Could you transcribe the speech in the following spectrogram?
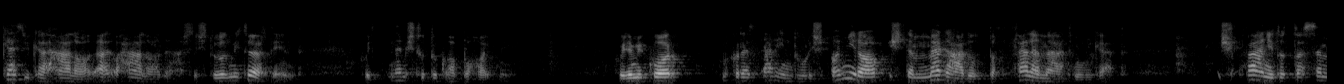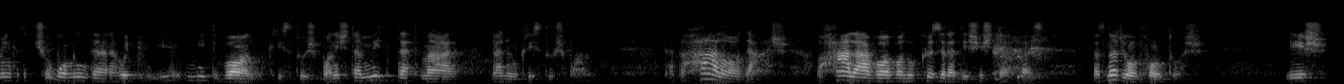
kezdjük el hála, a hálaadást. És tudod, mi történt? Hogy nem is tudtuk abba hagyni. Hogy amikor, amikor ez elindul, és annyira Isten megáldotta, felemelt minket, és felnyitotta a szemünket egy csomó mindenre, hogy mit van Krisztusban, Isten mit tett már velünk Krisztusban. Tehát a hálaadás, a hálával való közeledés Istenhez, ez nagyon fontos. És,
